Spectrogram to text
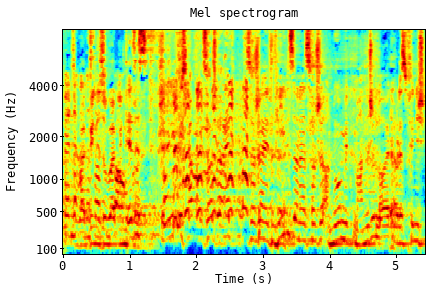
wenn alles bin ich, so weit. Das ist, ich hab, das hast du auch nicht, auch nicht viel, sondern das hast du auch nur mit manchen Leuten. Aber das finde ich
